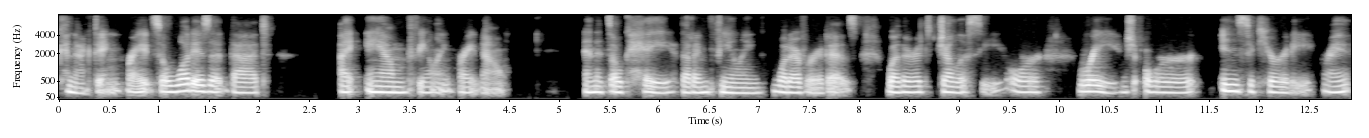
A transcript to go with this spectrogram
connecting, right? So, what is it that I am feeling right now? And it's okay that I'm feeling whatever it is, whether it's jealousy or rage or insecurity, right?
